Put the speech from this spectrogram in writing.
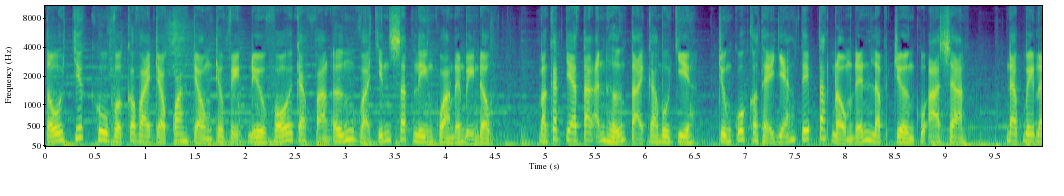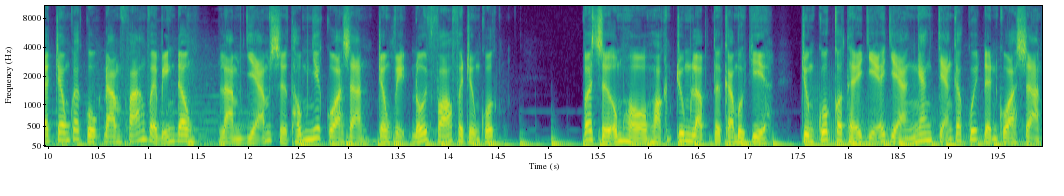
tổ chức khu vực có vai trò quan trọng trong việc điều phối các phản ứng và chính sách liên quan đến Biển Đông. Bằng cách gia tăng ảnh hưởng tại Campuchia, Trung Quốc có thể gián tiếp tác động đến lập trường của ASEAN, đặc biệt là trong các cuộc đàm phán về Biển Đông, làm giảm sự thống nhất của ASEAN trong việc đối phó với Trung Quốc. Với sự ủng hộ hoặc trung lập từ Campuchia, Trung Quốc có thể dễ dàng ngăn chặn các quyết định của ASEAN,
